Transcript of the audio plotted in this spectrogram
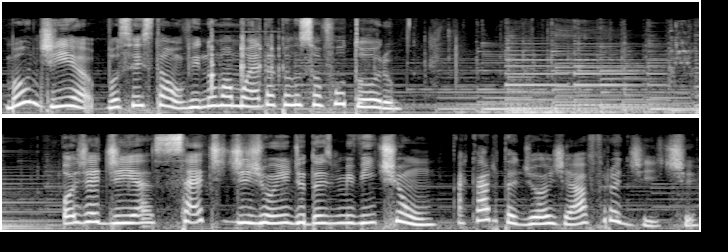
Bom dia, você está ouvindo uma moeda pelo seu futuro. Hoje é dia 7 de junho de 2021. A carta de hoje é Afrodite.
